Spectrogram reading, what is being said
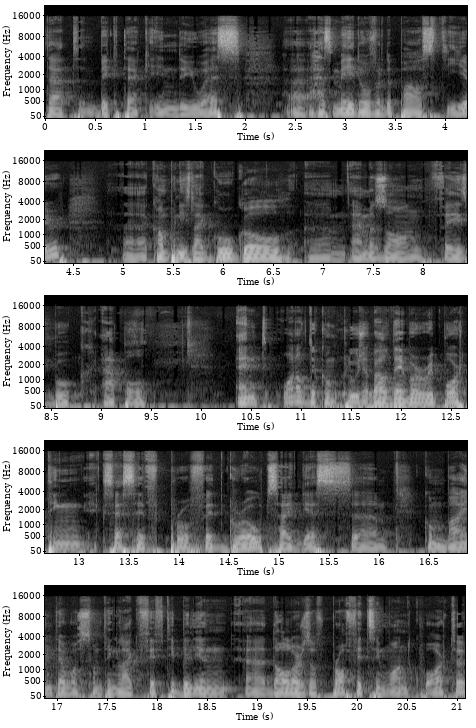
that big tech in the US uh, has made over the past year. Uh, companies like Google, um, Amazon, Facebook, Apple. And one of the conclusions, well, they were reporting excessive profit growths, I guess. Um, combined, there was something like 50 billion uh, dollars of profits in one quarter.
